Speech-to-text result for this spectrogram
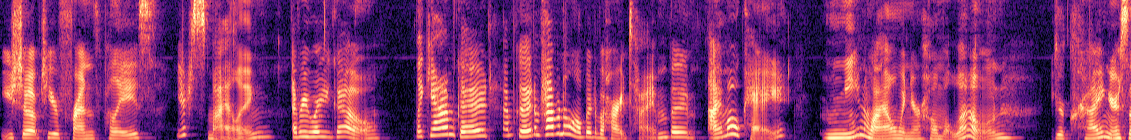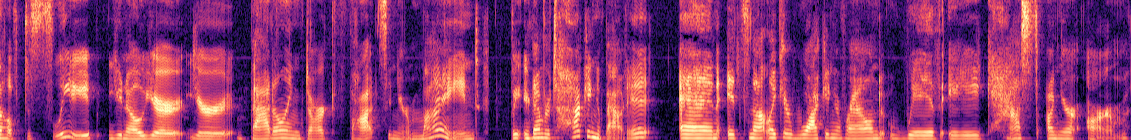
You show up to your friend's place, you're smiling everywhere you go. Like, yeah, I'm good. I'm good. I'm having a little bit of a hard time, but I'm okay. Meanwhile, when you're home alone, you're crying yourself to sleep you know you're you're battling dark thoughts in your mind but you're never talking about it. And it's not like you're walking around with a cast on your arm,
